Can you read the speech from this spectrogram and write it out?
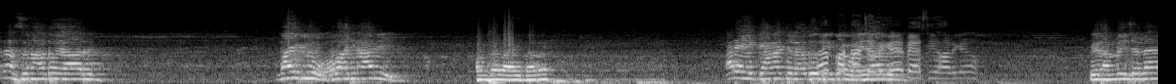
अरे सुना दो यार। माइक लो आवाज़ ना रही हम चला मारे अरे एक गाना चला दो दीपक पता भाई चल आ गया गए। वैसे हार गया। फिर हम भी चले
